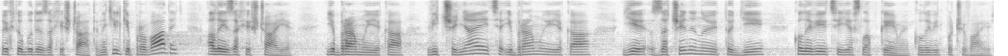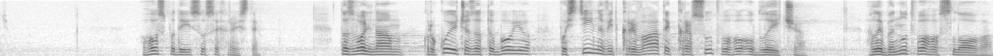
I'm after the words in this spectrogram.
той, хто буде захищати, не тільки провадить, але й захищає. Є брамою, яка відчиняється, і брамою, яка є зачиненою тоді, коли вівці є слабкими, коли відпочивають. Господи Ісусе Христе, дозволь нам, крокуючи за Тобою, постійно відкривати красу Твого обличчя, глибину Твого Слова,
